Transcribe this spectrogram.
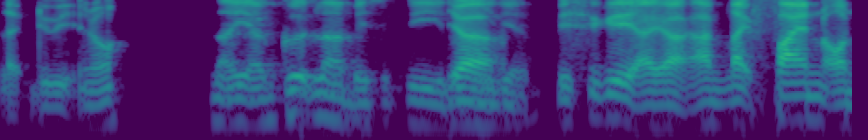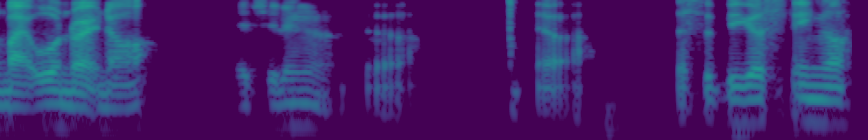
like do it, you know? Like you're good lah basically. Yeah. don't need it. Basically I I'm like fine on my own right now. You're chilling. lah. That's the biggest thing. lah.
